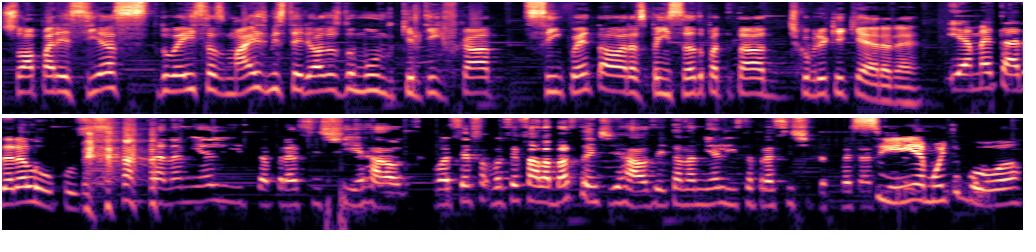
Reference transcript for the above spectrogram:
só aparecia as doenças mais misteriosas do mundo, que ele tinha que ficar 50 horas pensando pra tentar descobrir o que que era, né? E a metade era lupus. Tá na minha lista pra assistir House. Você, você fala bastante de House e tá na minha lista pra assistir. Pra Sim, é muito boa.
